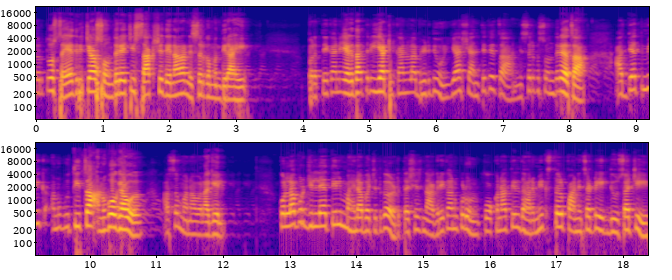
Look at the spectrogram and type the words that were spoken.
तर तो सह्याद्रीच्या सौंदर्याची साक्ष देणारा निसर्ग मंदिर आहे. प्रत्येकाने एकदा तरी या ठिकाणाला भेट देऊन या शांततेचा निसर्ग सौंदर्याचा आध्यात्मिक अनुभूतीचा अनुभव घ्यावं असं म्हणावं लागेल. कोल्हापूर जिल्ह्यातील महिला बचत गट तसेच नागरिकांकडून कोकणातील धार्मिक स्थळ पाहण्यासाठी एक दिवसाची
